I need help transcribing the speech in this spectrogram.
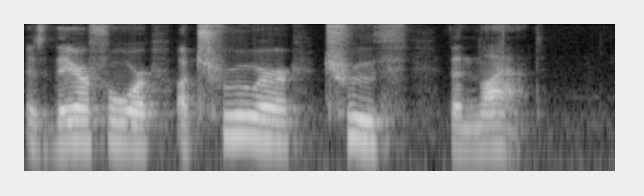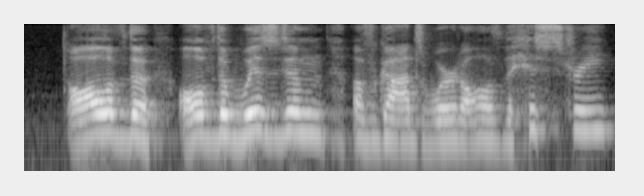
It's there for a truer truth than that. All of the, all of the wisdom of God's word, all of the history,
